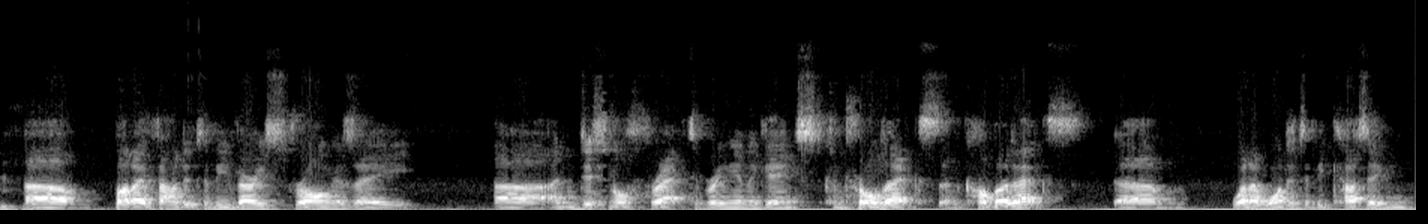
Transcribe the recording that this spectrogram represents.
Mhm. um, but I found it to be very strong as a uh, an additional threat to bring in against control decks and combo decks. Um, when I wanted to be cutting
